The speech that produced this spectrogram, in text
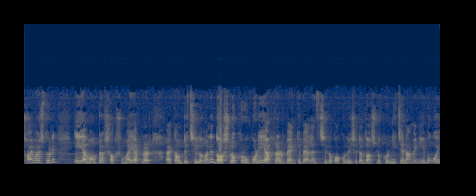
ছয় মাস ধরে এই অ্যামাউন্টটা সবসময় আপনার অ্যাকাউন্টে ছিল। মানে দশ লক্ষর উপরেই আপনার ব্যাংকে ব্যালেন্স ছিল। কখনোই সেটা দশ লক্ষর নিচে নামেনি। এবং ওই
